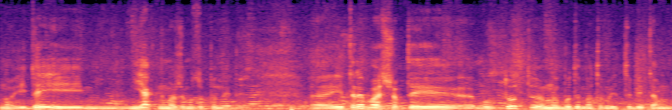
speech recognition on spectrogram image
ну, йде і ніяк не можемо зупинити. Е, І треба, щоб ти був тут. Ми будемо тобі, там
